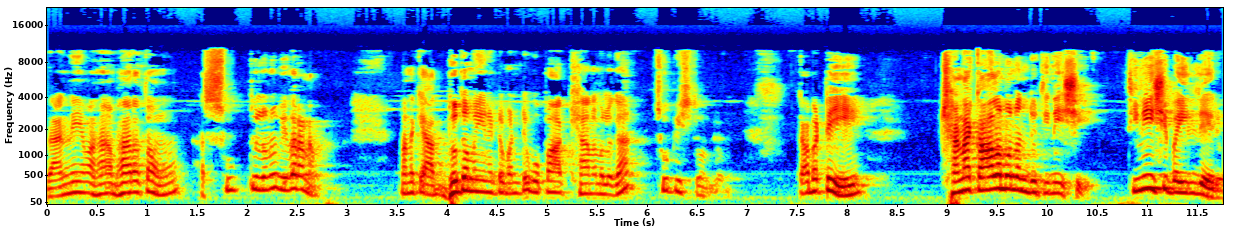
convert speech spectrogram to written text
దాన్నే మహాభారతం ఆ సూక్తులను వివరణం. మనకి అద్భుతమైనటువంటి ఉపాఖ్యానములుగా చూపిస్తూ ఉంటుంది. కాబట్టి క్షణకాలమునందు తినేసి తినేసి బయలుదేరు.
